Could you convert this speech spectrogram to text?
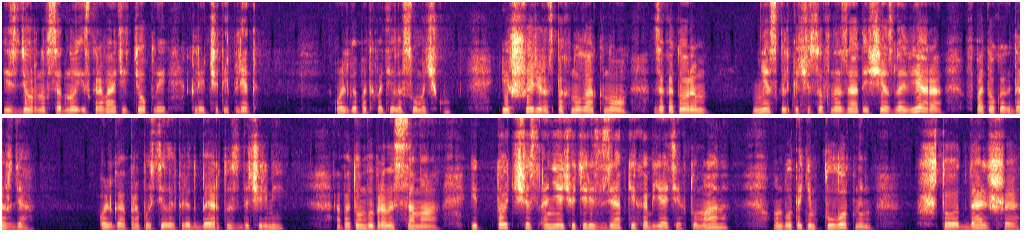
и сдернув с одной из кровати теплый клетчатый плед. Ольга подхватила сумочку и шире распахнула окно, за которым... Несколько часов назад исчезла Вера в потоках дождя. Ольга пропустила вперед Берту с дочерьми, а потом выбралась сама, и тотчас они очутились в зябких объятиях тумана. Он был таким плотным, что дальше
